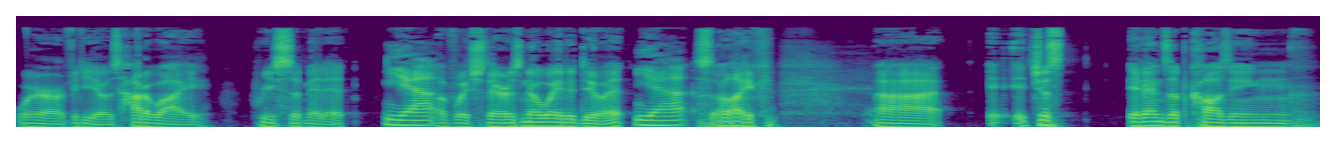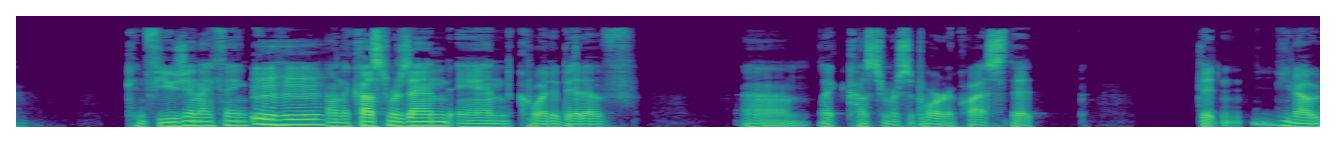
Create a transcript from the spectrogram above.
"Where are our videos? How do I resubmit it?" Yeah. Of which there is no way to do it. Yeah. So like, uh, it, it just it ends up causing confusion. I think Mm-hmm. on the customer's end and quite a bit of um, like customer support requests that that you know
